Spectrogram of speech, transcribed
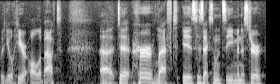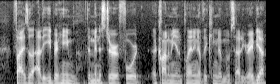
who you'll hear all about. Uh, to her left is His Excellency Minister Faisal Ali Ibrahim, the Minister for Economy and Planning of the Kingdom of Saudi Arabia.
